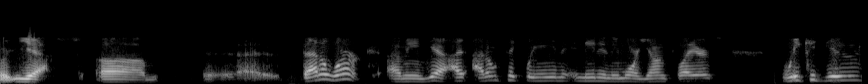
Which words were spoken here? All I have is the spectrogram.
Yes, um, uh, that'll work. I mean, yeah, I, I don't think we need, need any more young players. We could use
